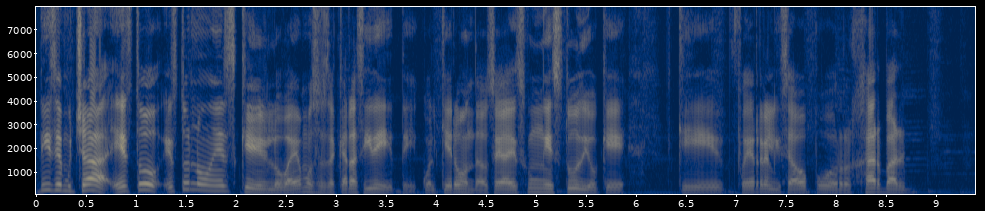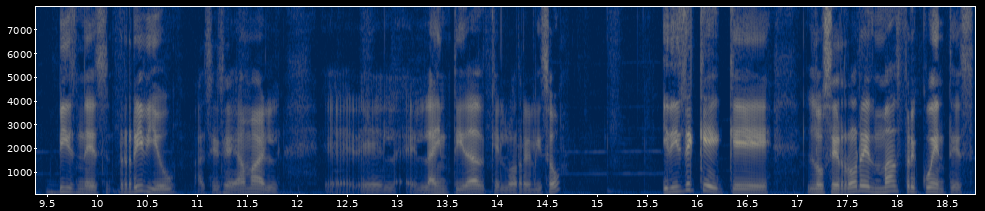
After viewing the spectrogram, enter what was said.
Dice mucha, esto, esto no es que lo vayamos a sacar así de, de cualquier onda, o sea, es un estudio que, que fue realizado por Harvard Business Review, así se llama el, la entidad que lo realizó. Y dice que, que, los errores más frecuentes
